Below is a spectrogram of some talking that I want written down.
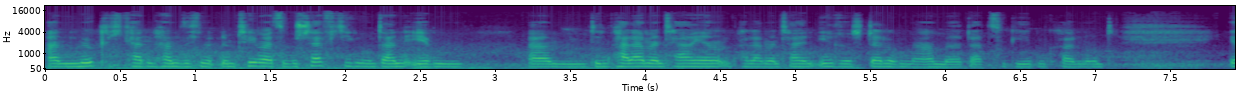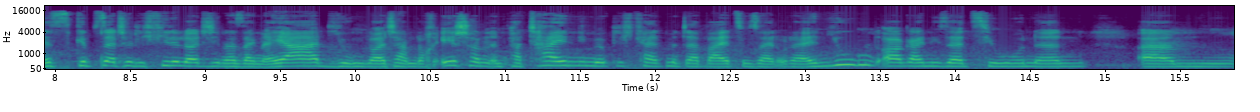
an Möglichkeiten haben, sich mit einem Thema zu beschäftigen und dann eben ähm, den Parlamentariern und Parlamentariern ihre Stellungnahme dazu geben können. Und Jetzt gibt es natürlich viele Leute, die immer sagen, na ja, die jungen Leute haben doch eh schon in Parteien die Möglichkeit mit dabei zu sein oder in Jugendorganisationen ähm,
